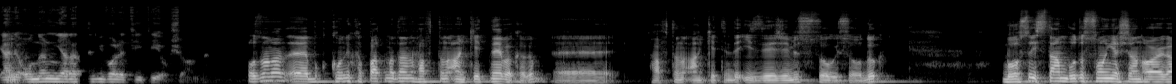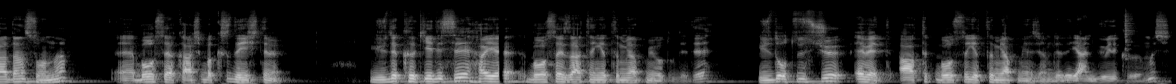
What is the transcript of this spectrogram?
Yani onların yarattığı bir volatilite yok şu anda. O zaman e, bu konuyu kapatmadan haftanın anketine bakalım. E, haftanın anketinde izleyeceğimiz soruyu sorduk. Borsa İstanbul'da son yaşanan olaylardan sonra e, borsaya karşı bakışı değişti mi? %47'si hayır borsaya zaten yatırım yapmıyordum dedi. %33'ü evet artık borsaya yatırım yapmayacağım dedi. Yani güveni kırılmış.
